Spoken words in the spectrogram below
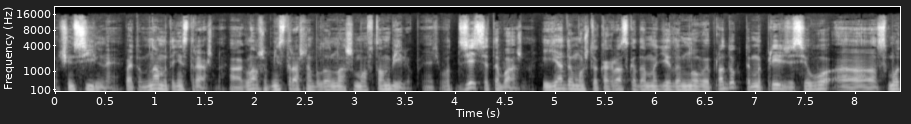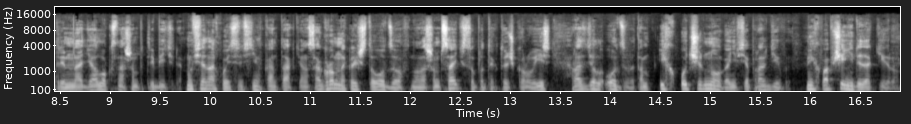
очень сильная. Поэтому нам это не страшно. А главное, чтобы не страшно было нашему автомобилю, понимаете? Вот здесь это важно. И я думаю, что как раз, когда мы делаем новые продукты, мы прежде всего э, смотрим на диалог с нашим потребителем. Мы все находимся с ним в контакте. У нас огромное количество отзывов на нашем сайте soprotec.ru. Есть раздел отзывы. Там их очень много, они все правдивы. Мы их вообще не редактируем.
